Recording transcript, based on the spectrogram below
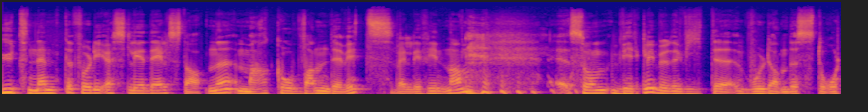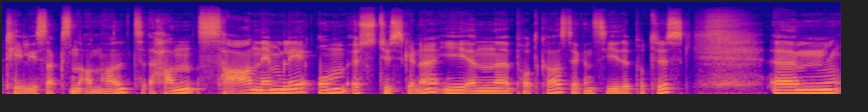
utnevnte for de østlige delstatene, Marco Vandewitz, veldig fint navn, eh, som virkelig burde vite hvordan det står til i Saksen-Anhalt. Han sa nemlig om østtyskerne i en podkast, jeg kan si det på tysk Ähm,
